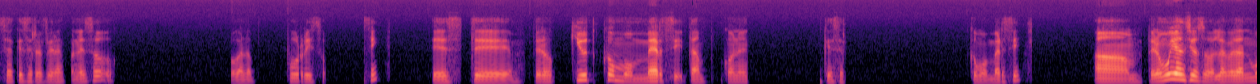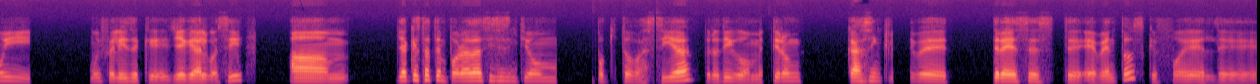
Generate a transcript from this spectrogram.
O sea, ¿a qué se refieren con eso? Bueno, furries o así. Este, pero cute como Mercy, tampoco en que ser como Mercy. Am, pero muy ansioso, la verdad, muy, muy feliz de que llegue algo así. Am, ya que esta temporada sí se sintió un poquito vacía, pero digo, metieron casi inclusive tres este, eventos, que fue el de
